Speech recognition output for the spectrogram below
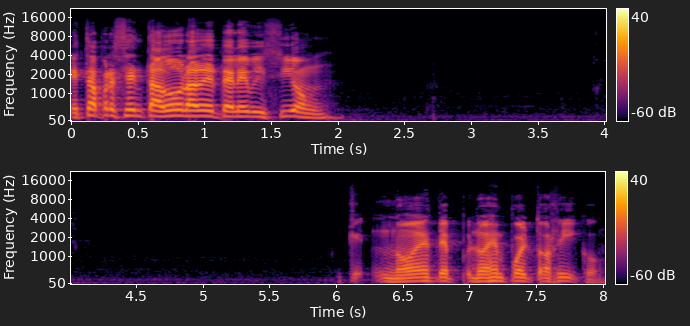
esta presentadora de televisión no es, no es en Puerto Rico,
